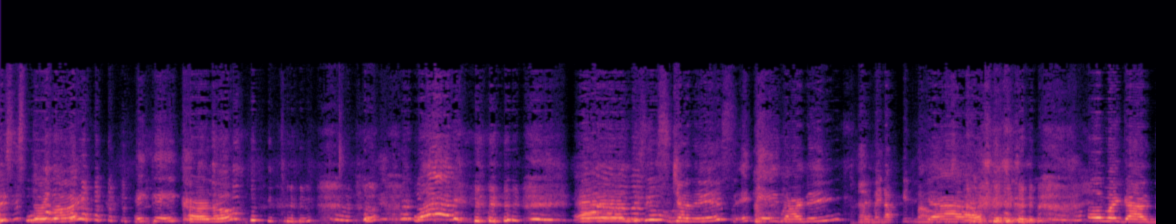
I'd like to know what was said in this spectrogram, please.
this is Doy Doy, aka Carlo. Why? And this is Janice, aka Darling. Ay, may napkin pa. Yeah. oh my God.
